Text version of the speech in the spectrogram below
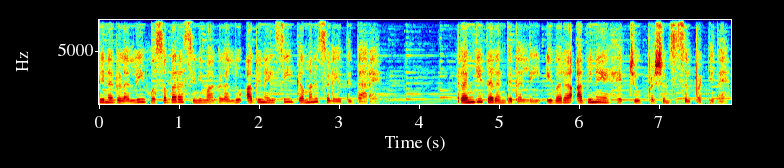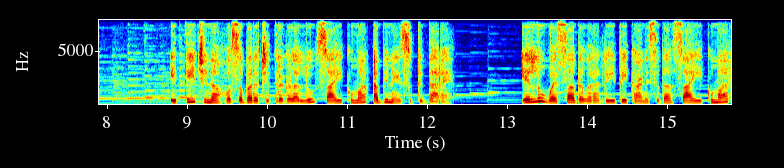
ದಿನಗಳಲ್ಲಿ ಹೊಸಬರ ಸಿನಿಮಾಗಳಲ್ಲೂ ಅಭಿನಯಿಸಿ ಗಮನ ಸೆಳೆಯುತ್ತಿದ್ದಾರೆ. ರಂಗಿತ ರಂಗದಲ್ಲಿ ಇವರ ಅಭಿನಯ ಹೆಚ್ಚು ಪ್ರಶಂಸಿಸಲ್ಪಟ್ಟಿದೆ. ಇತ್ತೀಚಿನ ಹೊಸಬರ ಚಿತ್ರಗಳಲ್ಲೂ ಸಾಯಿ ಕುಮಾರ್ ಅಭಿನಯಿಸುತ್ತಿದ್ದಾರೆ. ಎಲ್ಲೂ ವಯಸ್ಸಾದವರ ರೀತಿ ಕಾಣಿಸದ ಸಾಯಿ ಕುಮಾರ್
